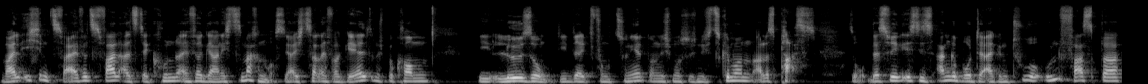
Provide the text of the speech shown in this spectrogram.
weil ich im Zweifelsfall als der Kunde einfach gar nichts machen muss. Ja, ich zahle einfach Geld und ich bekomme die Lösung, die direkt funktioniert und ich muss mich nichts kümmern und alles passt. So, deswegen ist dieses Angebot der Agentur unfassbar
